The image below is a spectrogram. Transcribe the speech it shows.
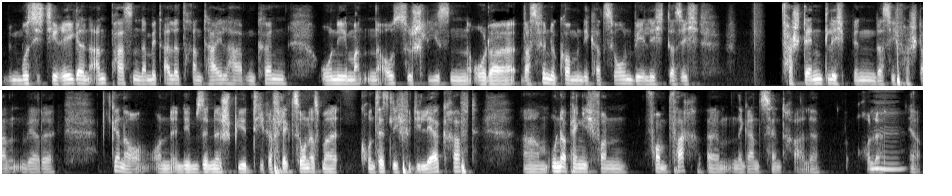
muss ich die Regeln anpassen, damit alle dran teilhaben können, ohne jemanden auszuschließen? Oder was für eine Kommunikation wähle ich, dass ich verständlich bin, dass ich verstanden werde. Genau. Und in dem Sinne spielt die Reflexion erstmal grundsätzlich für die Lehrkraft, ähm, unabhängig von, vom Fach, ähm, eine ganz zentrale Rolle. Mhm. Ja.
